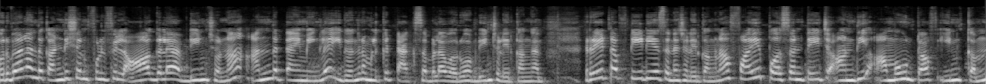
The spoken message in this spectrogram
ஒருவேளை அந்த கண்டிஷன் ஃபுல்ஃபில் ஆகலை அப்படின்னு சொன்னால் அந்த டைமிங்கில் இது வந்து நம்மளுக்கு டாக்ஸபிளாக வரும் அப்படின்னு சொல்லியிருக்காங்க. ரேட் ஆஃப் டிடிஎஸ் என்ன சொல்லியிருக்காங்கன்னா five percentage on the amount of income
